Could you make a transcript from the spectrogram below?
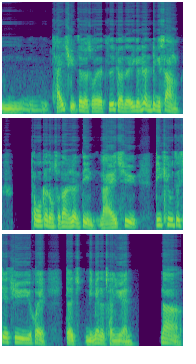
嗯，采取这个所谓的资格的一个认定上，透过各种手段的认定来去 DQ 这些区域议会的里面的成员。那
